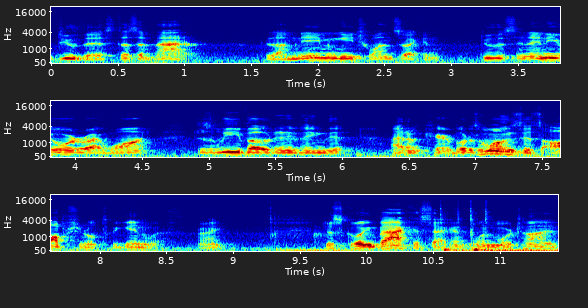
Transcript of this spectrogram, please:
do this doesn't matter because I'm naming each one so I can do this in any order I want. Just leave out anything that I don't care about as long as it's optional to begin with, right? Just going back a second, one more time.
